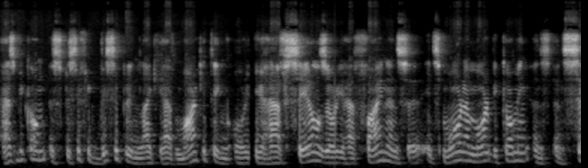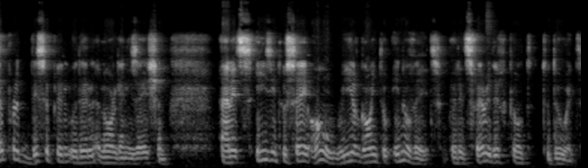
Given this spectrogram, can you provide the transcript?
has become a specific discipline, like you have marketing or you have sales or you have finance. It's more and more becoming a, a separate discipline within an organization. And it's easy to say, oh, we are going to innovate, but it's very difficult to do it.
